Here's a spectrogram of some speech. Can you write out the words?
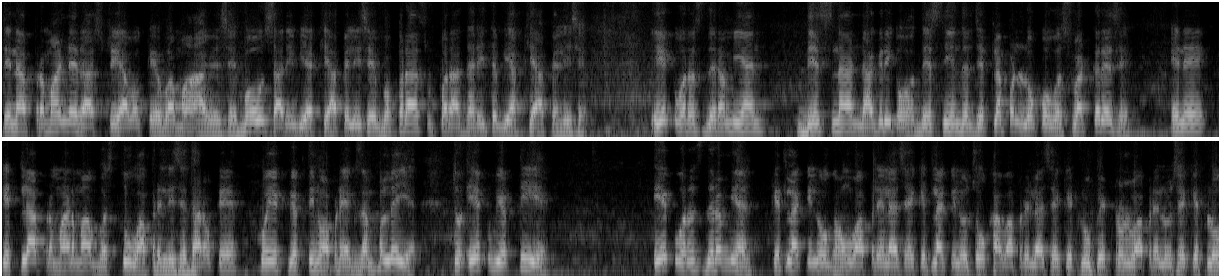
તેના પ્રમાણને રાષ્ટ્રીય આવક કહેવામાં આવે છે. બહુ સારી વ્યાખ્યા આપેલી છે. વપરાશ ઉપર આધારિત વ્યાખ્યા આપેલી છે. એક વર્ષ દરમિયાન દેશના નાગરિકો, દેશની અંદર જેટલા પણ લોકો વસવાટ કરે છે, એને કેટલા પ્રમાણમાં વસ્તુ વાપરેલી છે? ધારો કે કોઈ એક વ્યક્તિનું આપણે એક્ઝામ્પલ લઈએ, તો એક વ્યક્તિએ એક વર્ષ દરમિયાન કેટલા કિલો ઘઉં વાપરેલા છે, કેટલા કિલો ચોખા વાપરેલા છે, કેટલું પેટ્રોલ વાપરેલું છે, કેટલો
